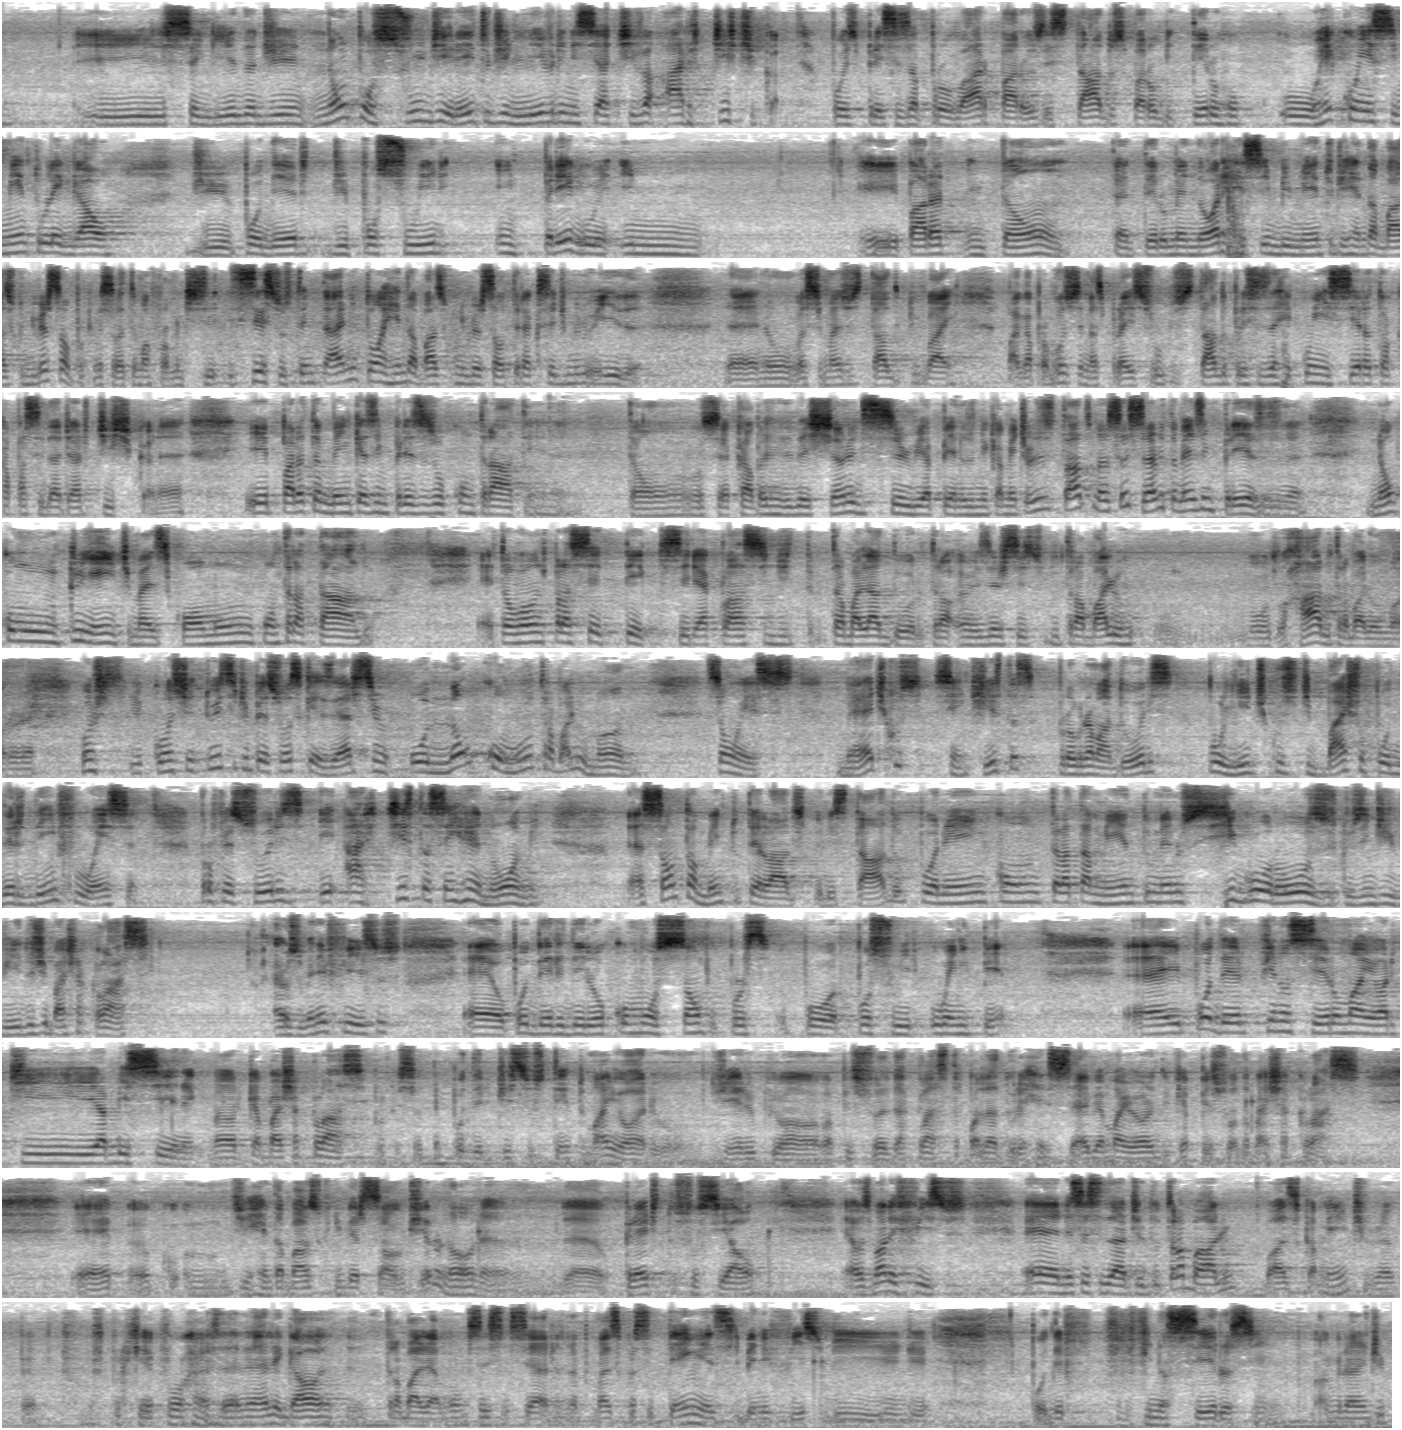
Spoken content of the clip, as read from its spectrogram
e seguida de não possui direito de livre iniciativa artística, pois precisa provar para os estados para obter o, reconhecimento legal de poder de possuir emprego e, e para então ter o menor recebimento de renda básica universal, porque você vai ter uma forma de se sustentar, então a renda básica universal terá que ser diminuída. Né? Não vai ser mais o Estado que vai pagar para você, mas para isso o Estado precisa reconhecer a tua capacidade artística, né? E para também que as empresas o contratem, né? Então você acaba deixando de servir apenas unicamente aos estados, mas você serve também às empresas, né? Não como um cliente, mas como um contratado. Então vamos para a CT, que seria a classe de trabalhador, o exercício do trabalho muito raro trabalho humano, né? Constitui-se de pessoas que exercem o não comum trabalho humano. São esses: médicos, cientistas, programadores, políticos de baixo poder de influência, professores e artistas sem renome. É, são também tutelados pelo Estado, porém com um tratamento menos rigoroso que os indivíduos de baixa classe. É, os benefícios, é, o poder de locomoção por, por possuir o NP, é, e poder financeiro maior que a BC, né, maior que a baixa classe, porque você tem poder de sustento maior. O dinheiro que uma pessoa da classe trabalhadora recebe é maior do que a pessoa da baixa classe. É, de renda básica universal. O dinheiro não, né? É, o crédito social. É, os malefícios. É necessidade do trabalho, basicamente, né? porque porra, é, é legal trabalhar, vamos ser sinceros, né? por mais que você tenha esse benefício de, de poder financeiro assim, uma grande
